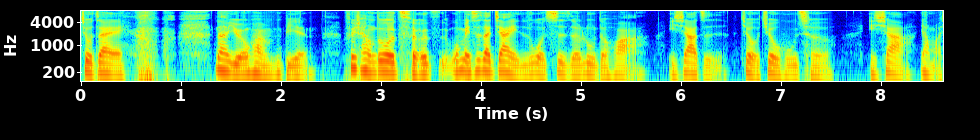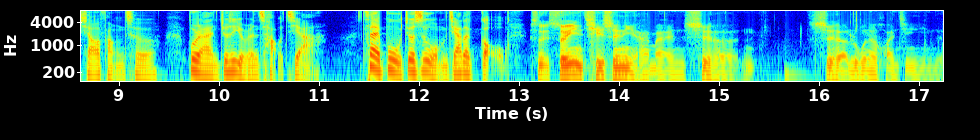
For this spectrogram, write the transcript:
就在 那圆环边，非常多的车子。我每次在家里如果试着录的话，一下子就有救护车，一下要么消防车，不然就是有人吵架。再不就是我们家的狗，所以所以其实你还蛮适合适合录那环境音的，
